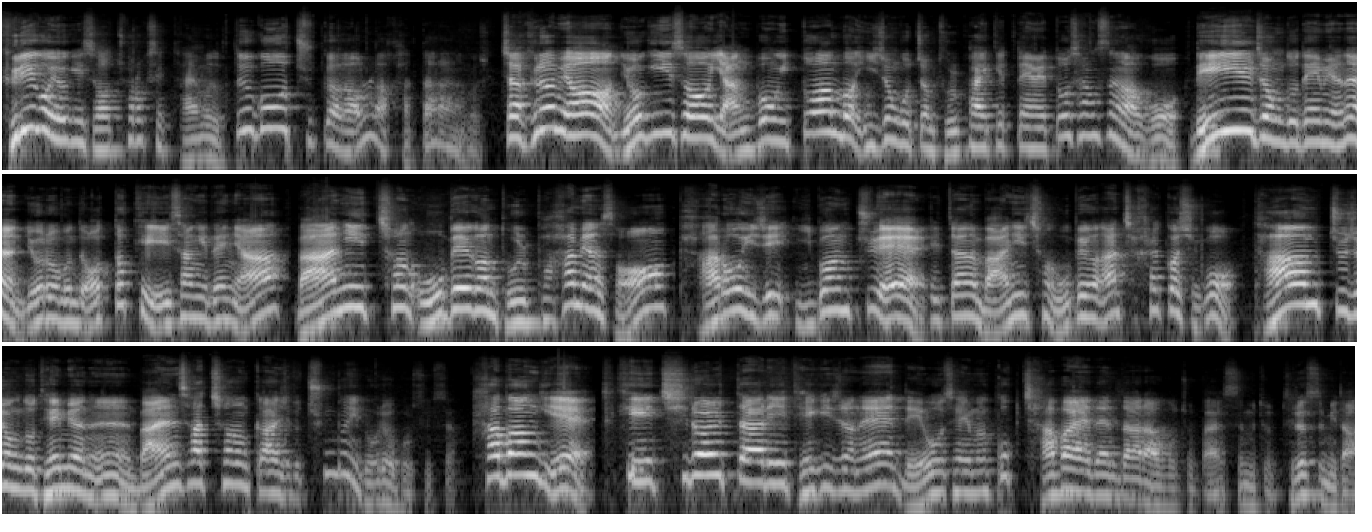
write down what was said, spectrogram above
그리고 여기서 초록색 다이아몬드 뜨고 주가가 올라갔다라는 거죠. 자, 그러면 여기서 양봉이 또 한번 이전 고점 돌파했기 때문에 또 상승하고 내일 정도 되면은 여러분들 어떻게 예상이 되냐? 12,500원 돌파하면서 바로 이제 이번 주에 일단은 12,500원 안착할 것이고 다음 주 정도 되면은 14,000원까지도 충분히 노려볼 수 있어요. 하반기에 특히 7월 달이 되기 전에 네오셈은 꼭 잡아야 된다라고 좀 말씀을 좀 드렸습니다.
